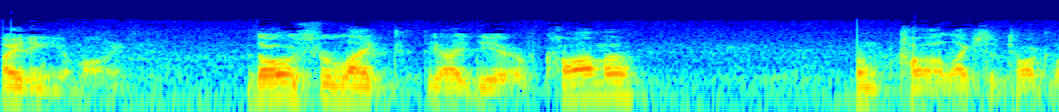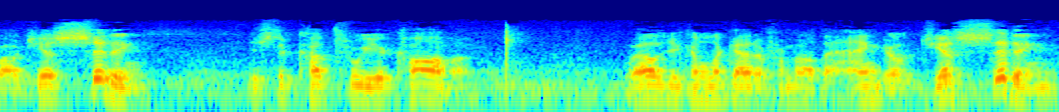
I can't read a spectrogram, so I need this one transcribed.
fighting your mind. Those who like the idea of karma, Carl likes to talk about just sitting is to cut through your karma. Well, you can look at it from another angle. Just sitting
